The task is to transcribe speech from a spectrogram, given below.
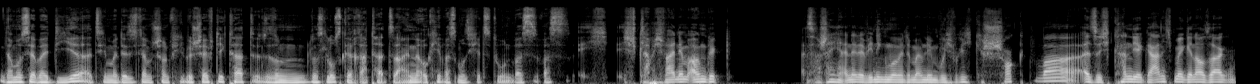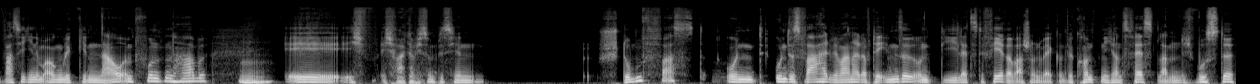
Ja. Da muss ja bei dir, als jemand, der sich damit schon viel beschäftigt hat, so ein, das losgerattert sein. Ne? Okay, was muss ich jetzt tun? Was, was? Ich, ich glaube, ich war in dem Augenblick das ist wahrscheinlich einer der wenigen Momente in meinem Leben, wo ich wirklich geschockt war. Also ich kann dir gar nicht mehr genau sagen, was ich in dem Augenblick genau empfunden habe. Mhm. Äh, ich, ich war, glaube ich, so ein bisschen stumpf fast. Und, und es war halt, wir waren halt auf der Insel und die letzte Fähre war schon weg und wir konnten nicht ans Festland. Und ich wusste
